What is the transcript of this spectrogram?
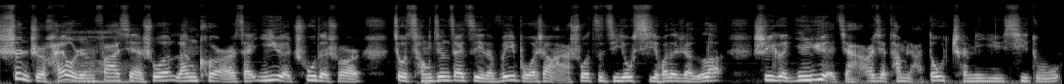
甚至还有人发现说，兰克尔在一月初的时候就曾经在自己的微博上啊，说自己有喜欢的人了，是一个音乐家，而且他们俩都沉迷于吸毒。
